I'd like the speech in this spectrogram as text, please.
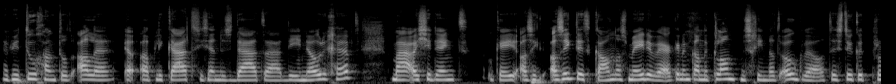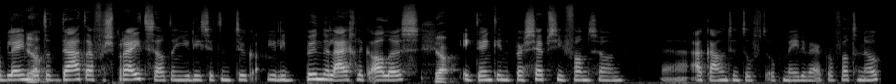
heb je toegang tot alle eh, applicaties en dus data die je nodig hebt. Maar als je denkt, oké, als, ik, als ik dit kan als medewerker, dan kan de klant misschien dat ook wel. Het is natuurlijk het probleem dat het data verspreid zat en jullie zitten natuurlijk, jullie bundelen eigenlijk alles. Ja. Ik denk in de perceptie van zo'n uh, accountant of, of medewerker of wat dan ook.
